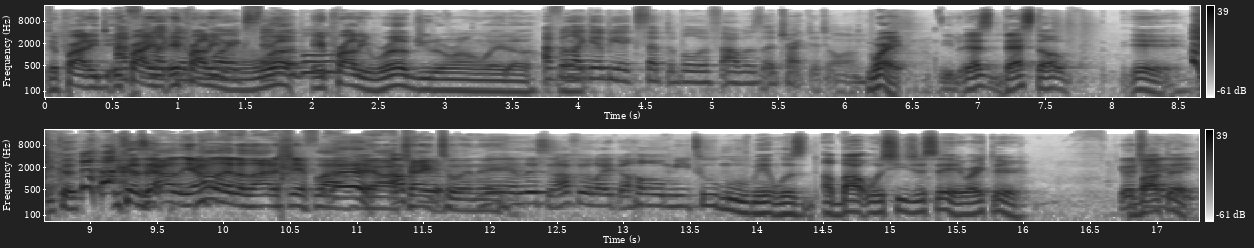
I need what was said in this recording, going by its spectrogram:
It probably it I probably like it probably more rubbed it probably rubbed you the wrong way though. I feel like, it'd be acceptable if I was attracted to him. right. That's that's the yeah because because y'all, y'all let a lot of shit fly when y'all I attracted to it. Man, listen, I feel like the whole Me Too movement was about what she just said right there. You about that. you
